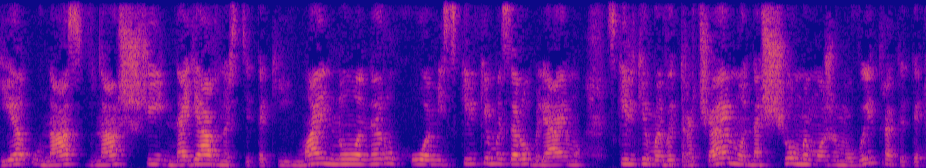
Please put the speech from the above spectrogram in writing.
є у нас в нашій наявності такій майно, нерухомість, скільки ми заробляємо, скільки ми витрачаємо, на що ми можемо витратити,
